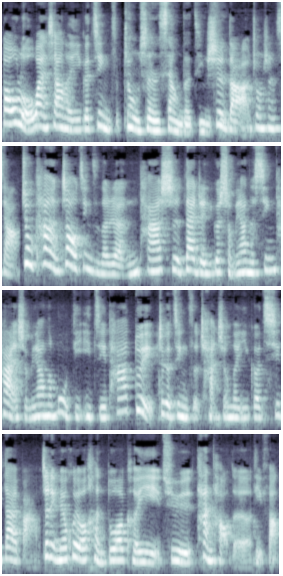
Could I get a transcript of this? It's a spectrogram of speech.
包罗万象的一个镜子，众生相的镜子。是的，众生相，就看照镜子的人，他是带着一个什么样的心态、什么样的目的，以及他对这个镜子产生的一个期待吧。这里面会有很多可以去探讨的地方。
